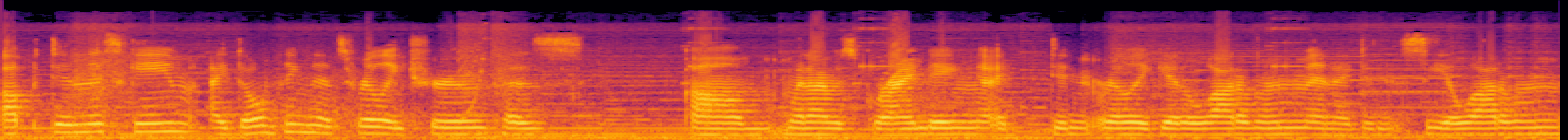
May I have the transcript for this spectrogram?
upped in this game, I don't think that's really true because um, when I was grinding, I didn't really get a lot of them, and I didn't see a lot of them.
